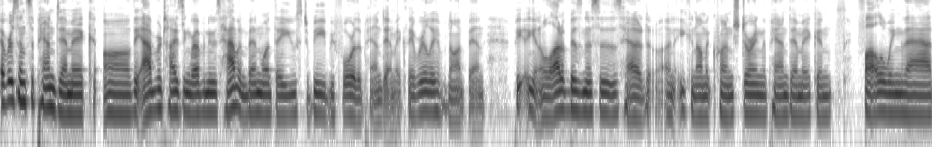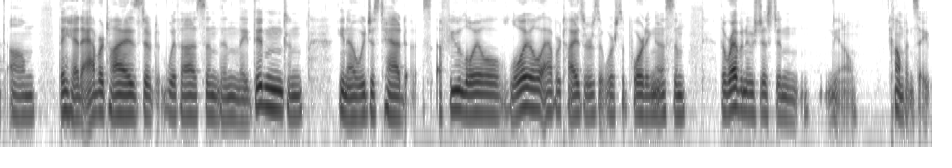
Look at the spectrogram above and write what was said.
ever since the pandemic, uh, the advertising revenues haven't been what they used to be before the pandemic. They really have not been you know, a lot of businesses had an economic crunch during the pandemic, and following that, um, they had advertised with us, and then they didn't, and you know, we just had a few loyal loyal advertisers that were supporting us, and the revenues just didn't, you know, compensate.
